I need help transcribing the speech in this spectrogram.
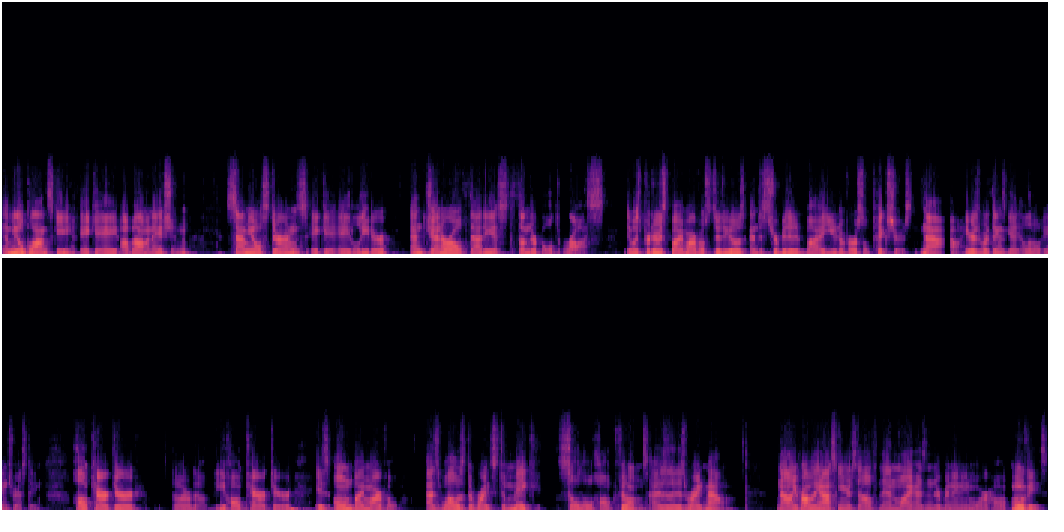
Emil Blonsky, aka Abomination, Samuel Stearns, aka Leader, and General Thaddeus Thunderbolt Ross. It was produced by Marvel Studios and distributed by Universal Pictures. Now, here's where things get a little interesting. Hulk character, or the, the Hulk character, is owned by Marvel, as well as the rights to make solo Hulk films, as it is right now. Now, you're probably asking yourself, then why hasn't there been any more Hulk movies?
